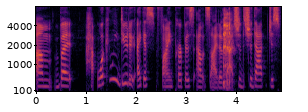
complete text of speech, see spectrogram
Um, but how, what can we do to, I guess, find purpose outside of that? should should that just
